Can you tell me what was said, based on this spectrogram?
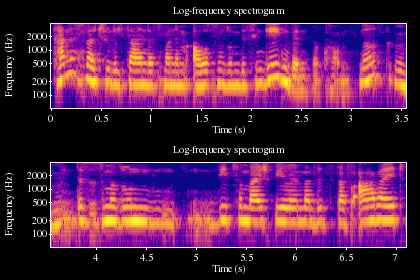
kann es natürlich sein, dass man im Außen so ein bisschen Gegenwind bekommt. Ne? Mhm. Das ist immer so ein, wie zum Beispiel, man sitzt auf Arbeit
